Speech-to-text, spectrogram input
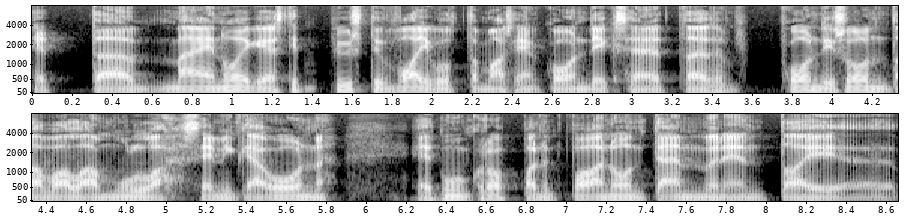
että mä en oikeasti pysty vaikuttamaan siihen kondikseen, että se kondis on tavallaan mulla se, mikä on, että mun kroppa nyt vaan on tämmöinen, tai äh,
